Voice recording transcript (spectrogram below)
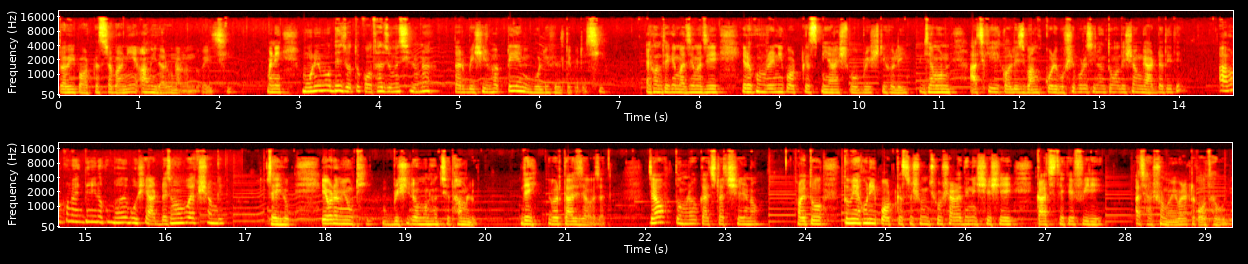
তবে এই পডকাস্টটা বানিয়ে আমি দারুণ আনন্দ পেয়েছি। মানে মনের মধ্যে যত কথা জমেছিল না, তার বেশিরভাগটাই আমি বলে ফেলতে পেরেছি। এখন থেকে মাঝে মাঝে এরকম রেনি পডকাস্ট নিয়ে আসব বৃষ্টি হলেই। যেমন আজকে কলেজ বাঙ্ক করে বসে পড়েছিলাম তোমাদের সঙ্গে আড্ডা দিতে। আবার কোনো একদিন এরকমভাবে বসে আড্ডা জমাবো একসঙ্গে? যাই হোক এবার আমি উঠি। বৃষ্টিটা মনে হচ্ছে থামলো। যাই এবার কাজে যাওয়া যাক। যাও, তোমরাও কাজটা ছেড়ে নাও। হয়তো তুমি এখন এই পডকাস্টটা শুনছো সারাদিনের শেষে কাজ থেকে ফিরে। আচ্ছা শোনো, এবার একটা কথা বলি।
